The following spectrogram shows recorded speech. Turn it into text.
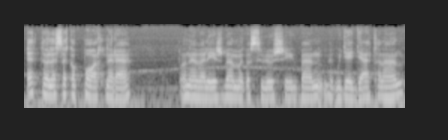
ettől leszek a partnere a nevelésben, meg a szülőségben, meg ugye egyáltalán,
